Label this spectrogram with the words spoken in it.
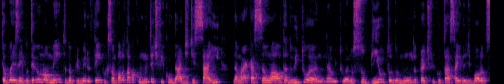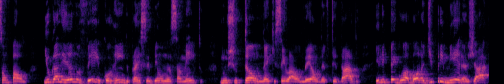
Então, por exemplo, teve um momento no primeiro tempo que o São Paulo estava com muita dificuldade de sair da marcação alta do Ituano. Né? O Ituano subiu todo mundo para dificultar a saída de bola do São Paulo. E o Galeano veio correndo para receber um lançamento num chutão, né, que sei lá, o Léo deve ter dado, ele pegou a bola de primeira já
